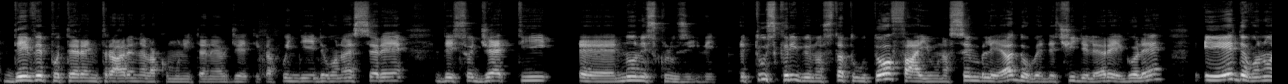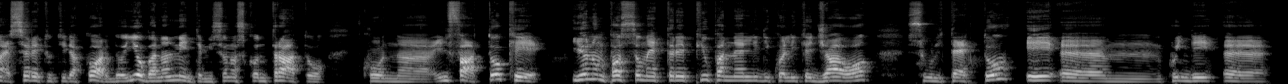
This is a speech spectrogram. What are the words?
deve poter entrare nella comunità energetica, quindi devono essere dei soggetti eh, non esclusivi. Tu scrivi uno statuto, fai un'assemblea dove decidi le regole e devono essere tutti d'accordo. Io banalmente mi sono scontrato con uh, il fatto che io non posso mettere più pannelli di quelli che già ho sul tetto e ehm, quindi eh,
